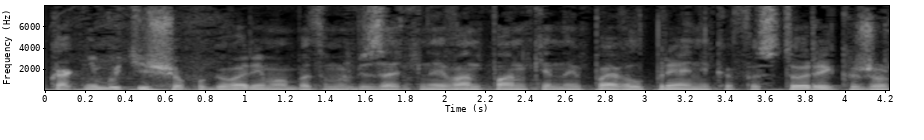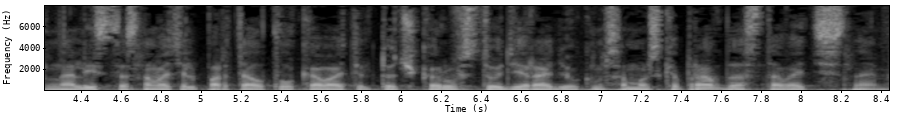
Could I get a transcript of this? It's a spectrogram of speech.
как-нибудь еще поговорим об этом обязательно. Иван Панкин и Павел Пряников, историк, журналист, основатель портала толкователь.ру в студии радио «Комсомольская правда». Оставайтесь с нами.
